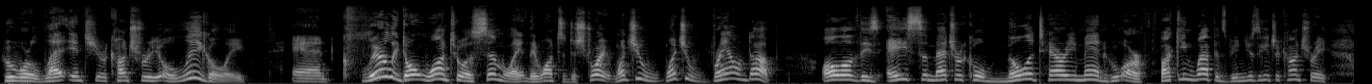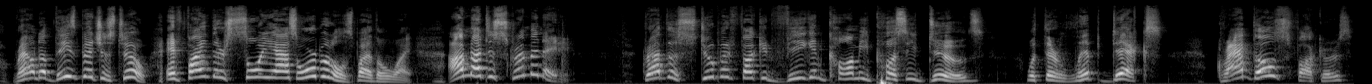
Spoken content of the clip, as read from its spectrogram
who were let into your country illegally and clearly don't want to assimilate and they want to destroy it once you once you round up all of these asymmetrical military men who are fucking weapons being used against your country round up these bitches too and find their soy ass orbitals by the way. I'm not discriminating grab the stupid fucking vegan commie pussy dudes with their limp dicks grab those fuckers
